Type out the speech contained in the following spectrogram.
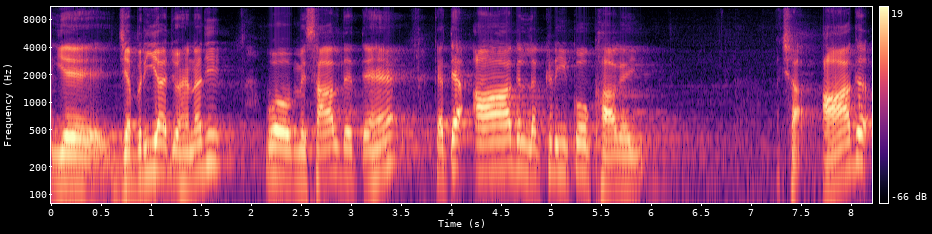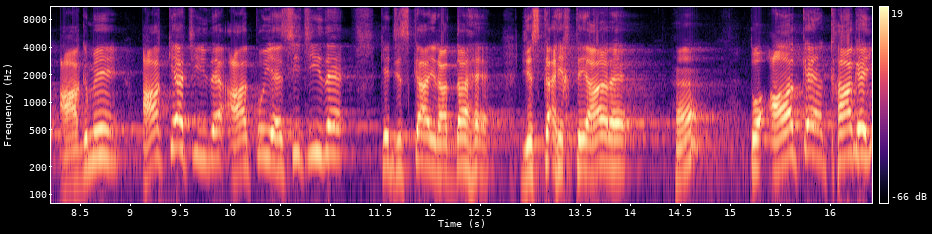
یہ جبریہ جو ہے نا جی وہ مثال دیتے ہیں، کہتے ہیں آگ لکڑی کو کھا گئی۔ اچھا آگ آگ میں، آگ کیا چیز ہے؟ آگ کوئی ایسی چیز ہے کہ جس کا ارادہ ہے، جس کا اختیار ہے؟ ہاں؟ تو آگ کھا گئی۔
